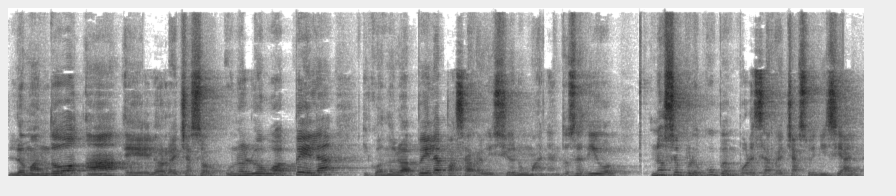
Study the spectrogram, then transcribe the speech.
lo mandó a, eh, lo rechazó. Uno luego apela y cuando lo apela pasa a revisión humana. Entonces digo, no se preocupen por ese rechazo inicial,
